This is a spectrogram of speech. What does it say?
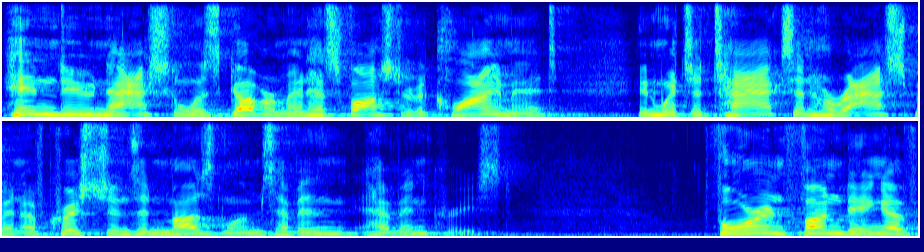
Hindu nationalist government has fostered a climate in which attacks and harassment of Christians and Muslims have, in, have increased. Foreign funding of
